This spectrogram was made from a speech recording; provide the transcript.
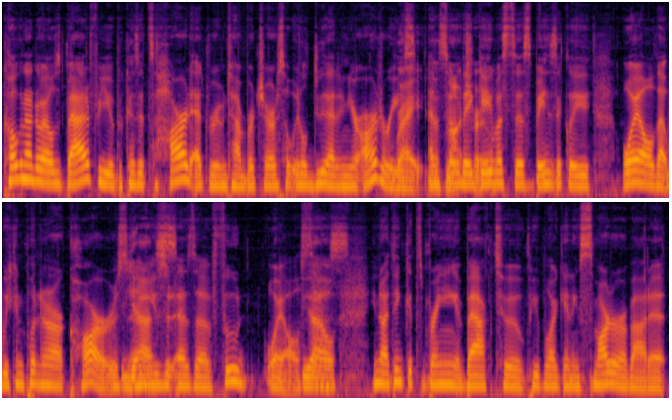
coconut oil is bad for you because it's hard at room temperature, so it'll do that in your arteries. Right, And so they true. gave us this basically oil that we can put in our cars and use it as a food oil. Yes. So, you know, I think it's bringing it back to people are getting smarter about it.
